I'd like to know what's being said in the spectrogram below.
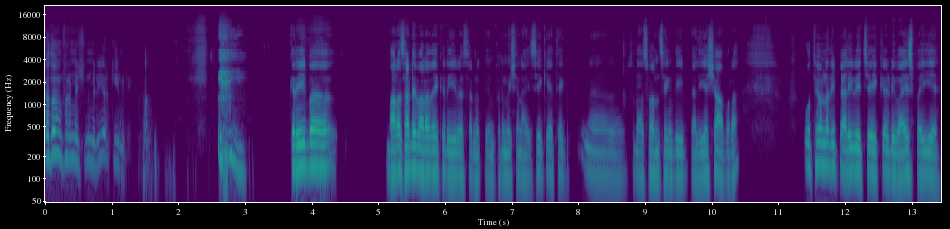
ਕਦੋਂ ਇਨਫੋਰਮੇਸ਼ਨ ਮਿਲੀ ਔਰ ਕੀ ਮਿਲੀ? ਕਰੀਬ 12 12:30 ਦੇ ਕਰੀਬ ਸਾਨੂੰ ਇਨਫੋਰਮੇਸ਼ਨ ਆਈ ਸੀ ਕਿ ਇੱਥੇ ਅਹ, ਸਵਰਨ ਸਿੰਘ ਦੀ ਪੈਲੀ ਹੈ ਸ਼ਾਹਪੁਰਾ। ਉੱਥੇ ਉਹਨਾਂ ਦੀ ਪੈਲੀ ਵਿੱਚ ਇੱਕ ਡਿਵਾਈਸ ਪਈ ਹੈ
